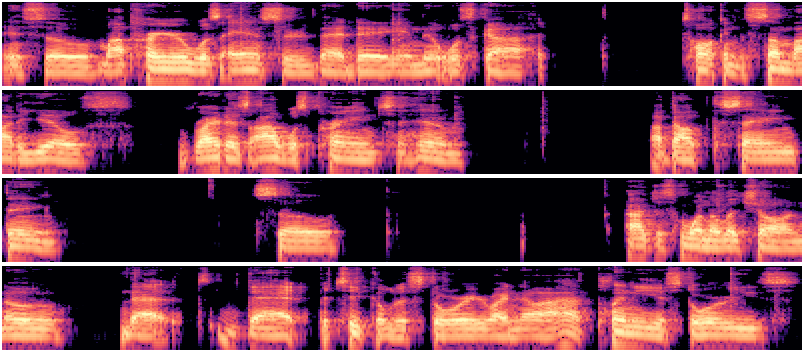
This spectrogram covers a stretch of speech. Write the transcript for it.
And so my prayer was answered that day, and it was God talking to somebody else right as I was praying to Him about the same thing. So I just want to let y'all know that that particular story right now, I have plenty of stories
